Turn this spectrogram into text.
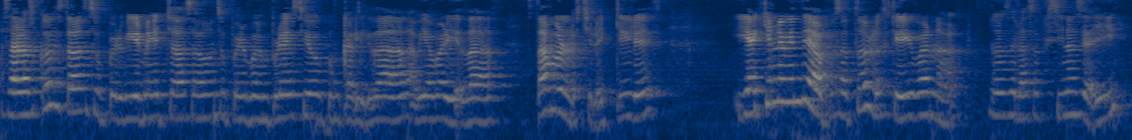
o sea, las cosas estaban súper bien hechas, a un súper buen precio, con calidad, había variedad, estaban buenos los chilaquiles. ¿Y a quién le vendía? Pues a todos los que iban a los de las oficinas de ahí.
